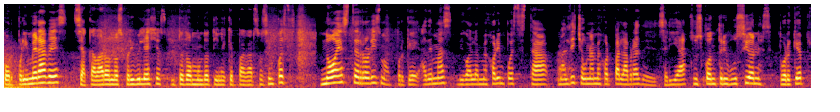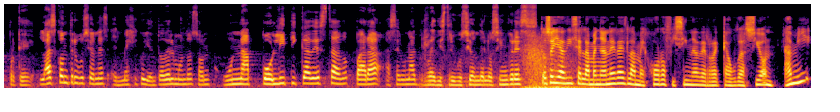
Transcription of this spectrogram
por primera vez se acabaron los privilegios y todo el mundo tiene que pagar sus impuestos. No es terrorismo, porque además, digo, a lo mejor impuesto está mal dicho, una mejor palabra sería sus contribuciones. ¿Por qué? Pues porque las contribuciones en México y en todo el mundo son una política de Estado para hacer una redistribución de los ingresos. Entonces ella dice, la mañanera es la mejor oficina de recaudación. A mí,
